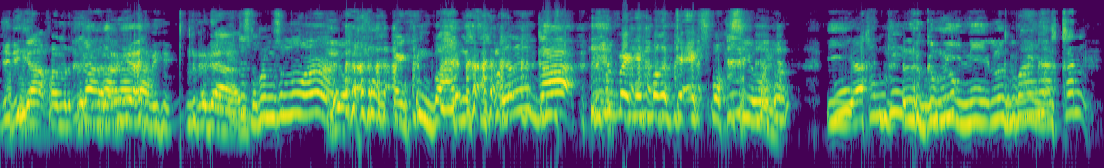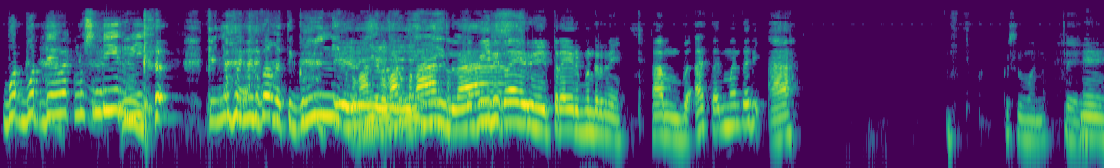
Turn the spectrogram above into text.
jadi nggak kalau menurut enggak, enggak. nih. Udah, itu sebelum semua. Yo, pengen banget sih. Enggak. Lu pengen banget kayak eksposur iya Bukan, Geng. lu gemini lu gemini Kebanyakan buat-buat dewek lu sendiri kayaknya pengen banget ya gemini Tuh kan, tuh kan, tuh kan, tuh kan. Tapi ini terakhir nih, terakhir bener nih. Hamba, ah tadi mana tadi? Ah. Terus lu mana? Nih. Nih.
